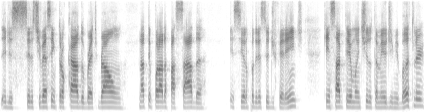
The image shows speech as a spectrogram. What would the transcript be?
eles, se eles tivessem trocado o Brett Brown na temporada passada, esse ano poderia ser diferente. Quem sabe teria mantido também o Jimmy Butler,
